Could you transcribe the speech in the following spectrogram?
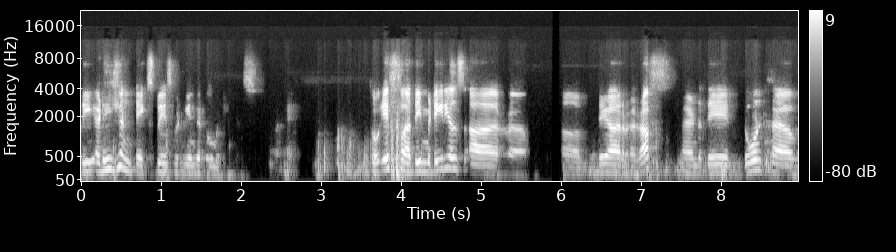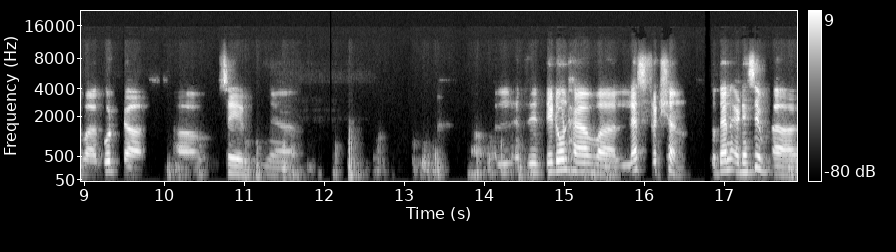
the adhesion takes place between the two materials. Okay. So if the materials are uh, they are rough and they don't have uh, good, uh, say, they, don't have less friction so then adhesive uh,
